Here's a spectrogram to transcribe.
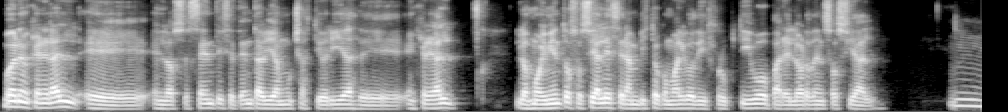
Bueno, en general, eh, en los 60 y 70 había muchas teorías de, en general, los movimientos sociales eran vistos como algo disruptivo para el orden social. Mm.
